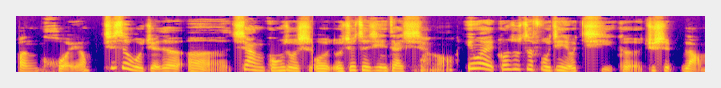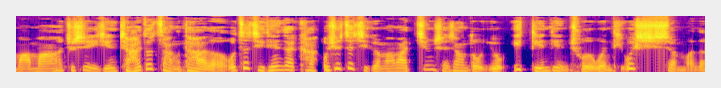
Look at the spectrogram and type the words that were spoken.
崩溃哦。其实我觉得，呃，像工作室，我我就最近在想哦，因为工作室附近有几个就是老妈妈，就是已经小孩都长。大了，我这几天在看，我觉得这几个妈妈精神上都有一点点出了问题。为什么呢？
